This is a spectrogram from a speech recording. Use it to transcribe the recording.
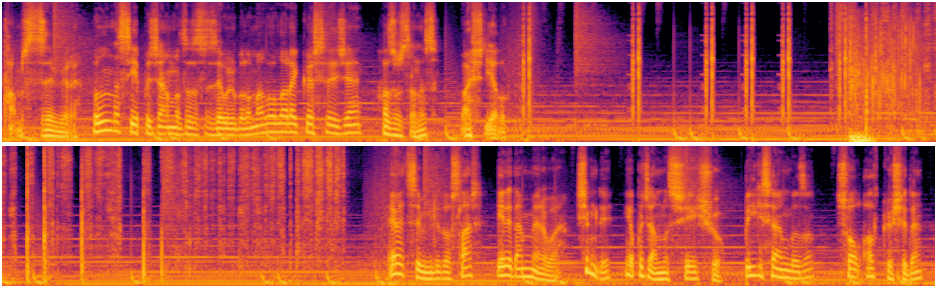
tam size göre. Bunu nasıl yapacağımızı size uygulamalı olarak göstereceğim. Hazırsanız başlayalım. Evet sevgili dostlar, yeniden merhaba. Şimdi yapacağımız şey şu. Bilgisayarınızın sol alt köşeden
